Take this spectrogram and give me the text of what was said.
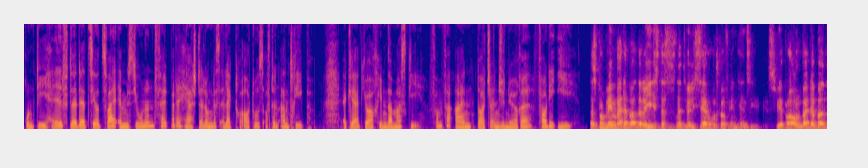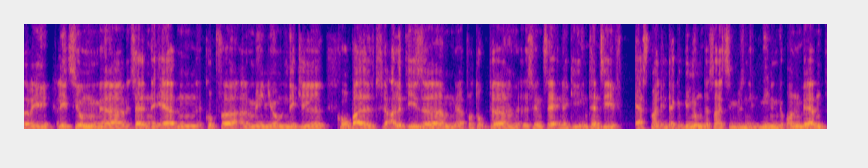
Rund die Hälfte der CO2-Emissionen fällt bei der Herstellung des Elektroautos auf den Antrieb, erklärt Joachim Damaski vom Verein Deutscher Ingenieure VDI. Das Problem bei der Batterie ist, dass es natürlich sehr rohstoffintensiv ist. Wir brauchen bei der Batterie Lithium, äh, seltene Erden, Kupfer, Aluminium, Nickel, Kobalt. Alle diese äh, Produkte sind sehr energieintensiv erstmal in der Gewinnung, das heißt, sie müssen in Minen gewonnen werden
